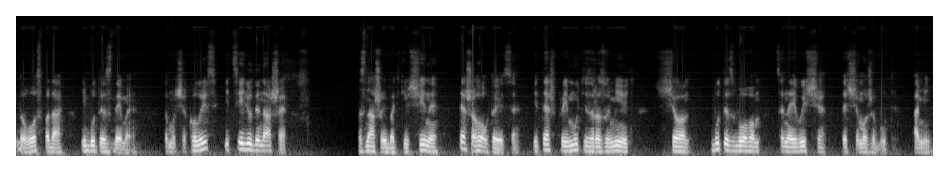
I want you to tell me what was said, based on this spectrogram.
до Господа і бути з ними. Тому що колись і ці люди наші з нашої батьківщини теж оговтуються і теж приймуть і зрозуміють, що бути з Богом це найвище те, що може бути. Амінь.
